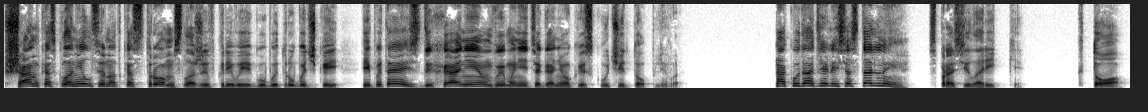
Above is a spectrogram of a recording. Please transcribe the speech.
Шанка склонился над костром, сложив кривые губы трубочкой и пытаясь дыханием выманить огонек из кучи топлива. «А куда делись остальные?» — спросила Рикки. «Кто?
